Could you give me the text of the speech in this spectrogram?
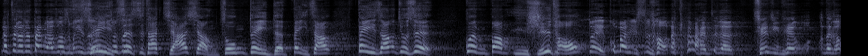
那这个就代表说什么意思？所以这是他假想中队的背章，背章就是。棍棒与石头，对，棍棒与石头。那当然，这个前几天那个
